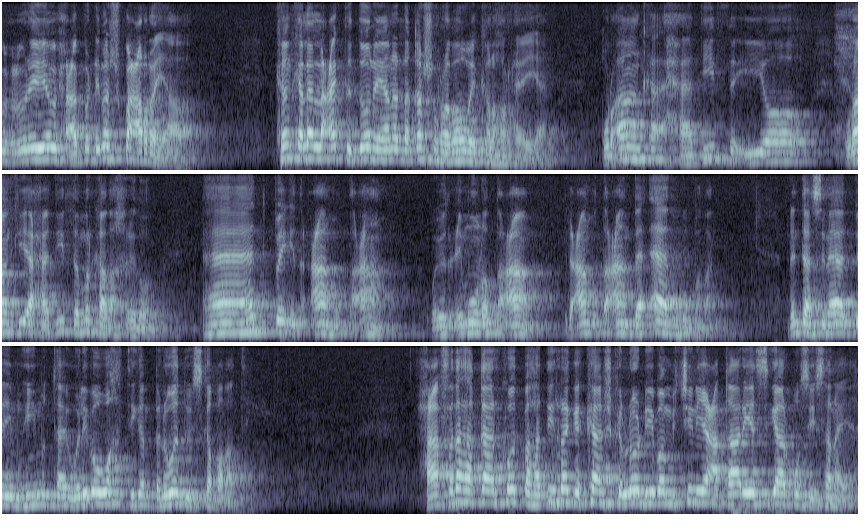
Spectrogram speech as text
wuxuu leeyahay wuxuu aba dhimashu ka cararayaaba. Kan kale lacagta doonayaana dhaqashu raba way kala horeeyaan qur'aanka axaadiidta iyo qur'aanka iyo axaadiidta markaad akhrido aad bay idcaamu acaam wayudcimuuna acaam idcaamu acaam baa aada ugu badan. Arrintaasina aad bay muhiim u tahay weliba waktigan balwadu iska badatay xaafadaha qaarkoodba haddii ragga kaashka loo dhiibo mijin iyo caqaar iyo sigaar buu siisanaya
